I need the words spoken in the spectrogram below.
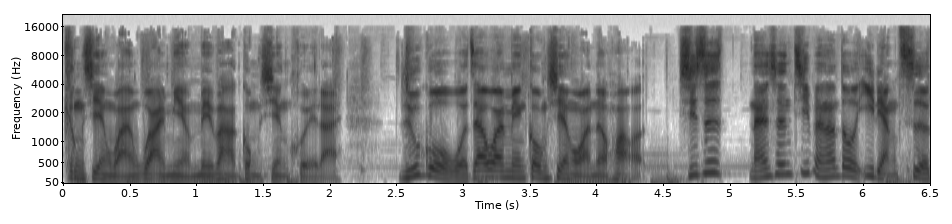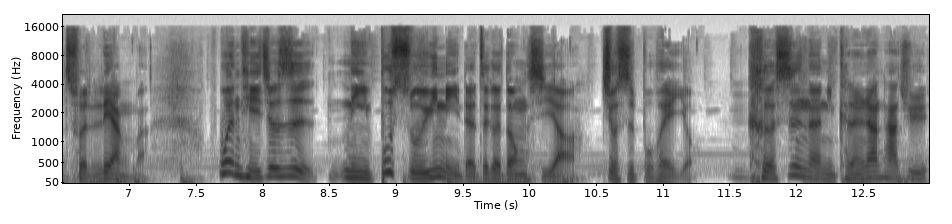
贡献完外面没办法贡献回来。如果我在外面贡献完的话，其实男生基本上都有一两次的存量嘛。问题就是你不属于你的这个东西啊，就是不会有。可是呢，你可能让他去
